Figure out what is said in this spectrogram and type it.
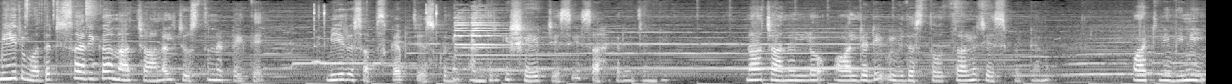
మీరు మొదటిసారిగా నా ఛానల్ చూస్తున్నట్టయితే మీరు సబ్స్క్రైబ్ చేసుకుని అందరికీ షేర్ చేసి సహకరించండి. నా ఛానల్లో ఆల్రెడీ వివిధ స్తోత్రాలు చేసి పెట్టాను. వాటిని విని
